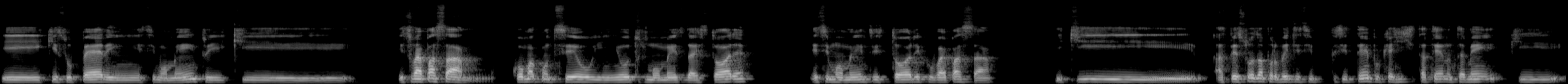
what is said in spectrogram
e que superem esse momento e que isso vai passar. Como aconteceu em outros momentos da história, esse momento histórico vai passar. E que as pessoas aproveitem esse, esse tempo que a gente está tendo também, que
